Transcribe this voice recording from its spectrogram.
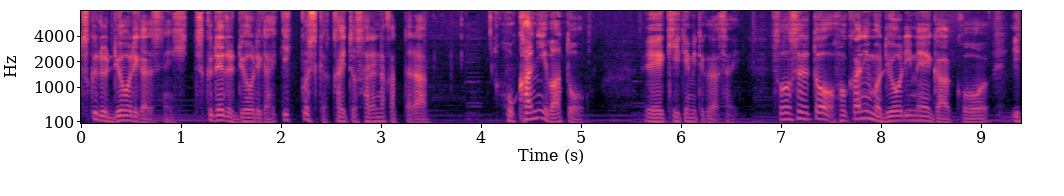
作る料理がですね作れる料理が1個しか回答されなかったら他にはとえー、聞いてみてくださいそうすると他にも料理名がこう5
